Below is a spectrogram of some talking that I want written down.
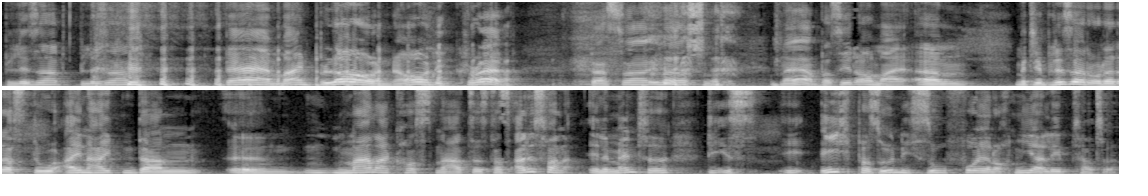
Blizzard, Blizzard. Bam, mind blown. Holy crap. Das war überraschend. naja, passiert auch mal. Ähm, mit dem Blizzard oder dass du Einheiten dann ähm, Mana-Kosten hattest. Das alles waren Elemente, die es, ich persönlich so vorher noch nie erlebt hatte.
